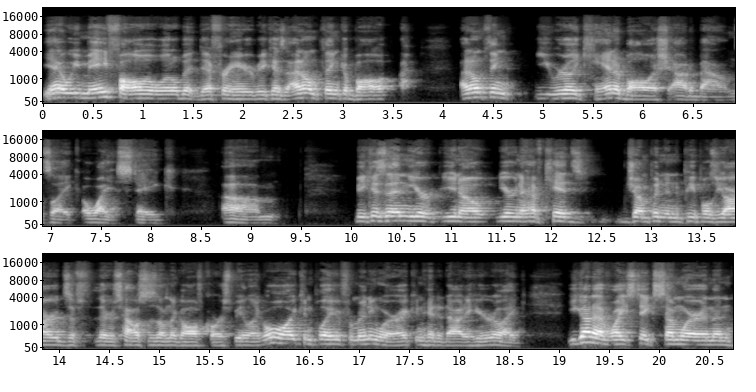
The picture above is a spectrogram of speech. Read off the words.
Yeah, we may follow a little bit different here because I don't think a ball, I don't think you really can abolish out of bounds like a white stake, Um, because then you're, you know, you're to have kids jumping into people's yards if there's houses on the golf course being like, oh, I can play it from anywhere. I can hit it out of here. Like, you got to have white stake somewhere. And then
